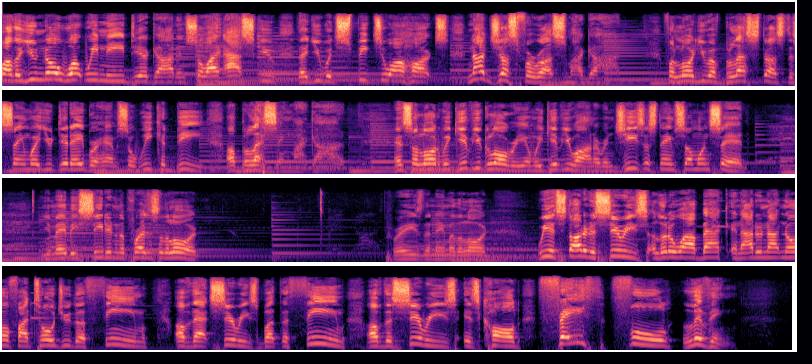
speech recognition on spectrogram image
Father, you know what we need, dear God. And so I ask you that you would speak to our hearts, not just for us, my God. For Lord, you have blessed us the same way you did Abraham, so we could be a blessing, my God. And so, Lord, we give you glory and we give you honor. In Jesus' name, someone said, You may be seated in the presence of the Lord. Praise the name of the Lord. We had started a series a little while back, and I do not know if I told you the theme of that series, but the theme of the series is called Faithful Living.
